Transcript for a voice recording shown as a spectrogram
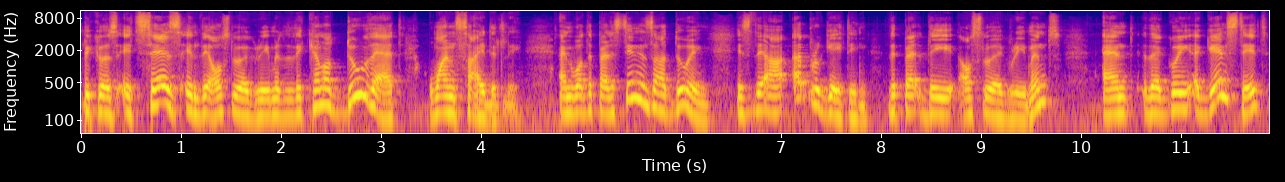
because it says in the Oslo Agreement that they cannot do that one sidedly. And what the Palestinians are doing is they are abrogating the, the Oslo Agreement and they're going against it.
